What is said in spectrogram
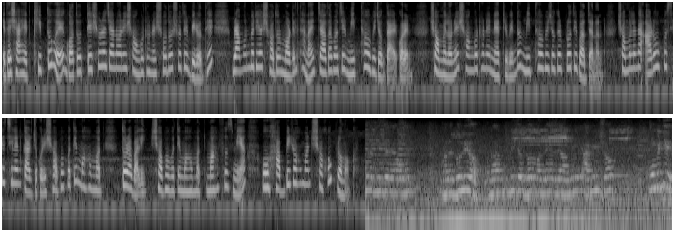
এতে শাহেদ ক্ষিপ্ত হয়ে গত তেসরা জানুয়ারি সংগঠনের সদস্যদের বিরুদ্ধে ব্রাহ্মণবাড়িয়া সদর মডেল থানায় চাঁদাবাজির মিথ্যা অভিযোগ দায়ের করেন। সম্মেলনে সংগঠনের নেতৃবৃন্দ মিথ্যা অভিযোগের প্রতিবাদ জানান। সম্মেলনে আরও উপস্থিত ছিলেন কার্যকরী সভাপতি মোহাম্মদ তোরাব আলী, সভাপতি মোহাম্মদ মাহফুজ মিয়া ও হাব্বির রহমান সহ প্রমুখ। মানে দলীয় নিজের দল মানে যে আমি আমি সব কমিটির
